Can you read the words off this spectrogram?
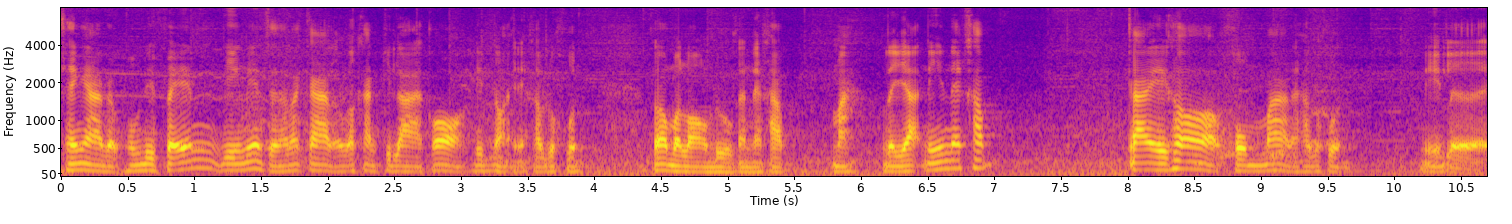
ใช้งานแบบโฮมดีเฟน s ์ยิงเล่นสถานการณ์หรือว่าการกีฬาก็นิดหน่อยนะครับทุกคนก็มาลองดูกันนะครับ มาระยะนี้นะครับ ไกลก็คมมากนะครับทุกคนนี่เลย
